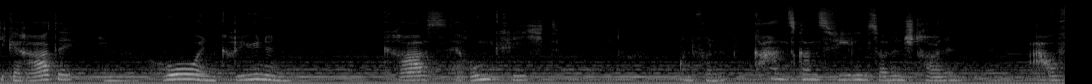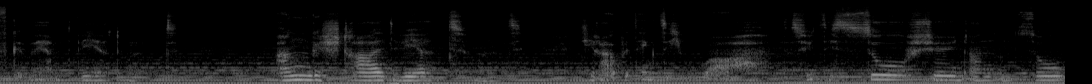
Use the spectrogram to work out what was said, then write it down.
die gerade im hohen, grünen Gras herumkriecht und von ganz, ganz vielen Sonnenstrahlen aufgewärmt wird und angestrahlt wird. Und die Raupe denkt sich, wow, das fühlt sich so schön an und so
